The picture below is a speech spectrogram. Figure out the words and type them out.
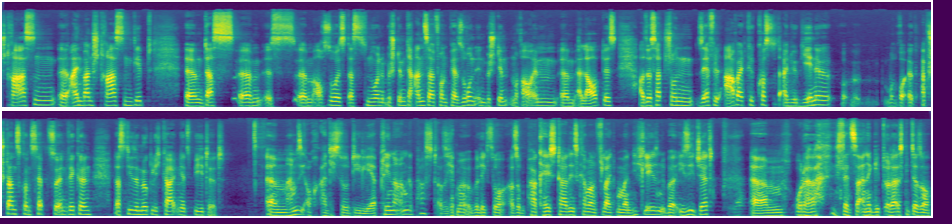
Straßen, äh, Einbahnstraßen gibt, ähm, dass ähm, es ähm, auch so ist, dass nur eine bestimmte Anzahl von Personen in bestimmten Räumen ähm, erlaubt ist. Also es hat schon sehr viel Arbeit gekostet, ein Hygieneabstandskonzept zu entwickeln, das diese Möglichkeiten jetzt bietet. Ähm, haben Sie auch eigentlich so die Lehrpläne angepasst? Also ich habe mir überlegt, so also ein paar Case Studies kann man vielleicht im Moment nicht lesen über EasyJet ja. ähm, oder wenn es da eine gibt oder es gibt ja so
